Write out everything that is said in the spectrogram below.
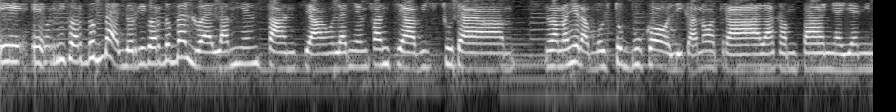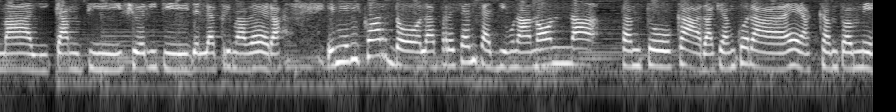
E, e un ricordo bello, un ricordo bello è la mia infanzia, la mia infanzia vissuta in una maniera molto bucolica, no? tra la campagna, gli animali, i campi fioriti della primavera e mi ricordo la presenza di una nonna tanto cara che ancora è accanto a me.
